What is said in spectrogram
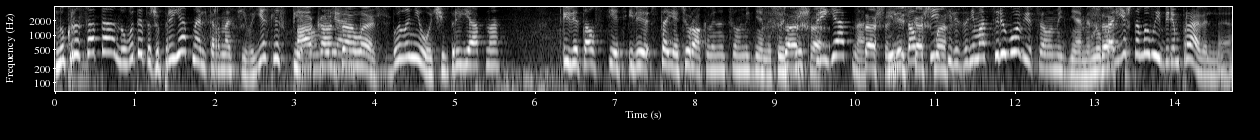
Ну, красота, ну вот это же приятная альтернатива. Если в первом Оказалось. варианте было не очень приятно, или толстеть, или стоять у раковины целыми днями, то Саша, здесь приятно. Саша, или толстеть, кошмар- или заниматься любовью целыми днями. Ну, Саша. конечно, мы выберем правильное.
